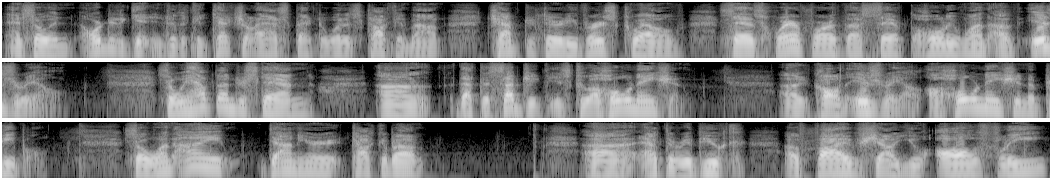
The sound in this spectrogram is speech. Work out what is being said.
And so, in order to get into the contextual aspect of what it's talking about, chapter 30, verse 12 says, Wherefore, thus saith the Holy One of Israel. So we have to understand uh, that the subject is to a whole nation uh, called Israel, a whole nation of people. So when I down here talk about uh, at the rebuke of five shall you all flee,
